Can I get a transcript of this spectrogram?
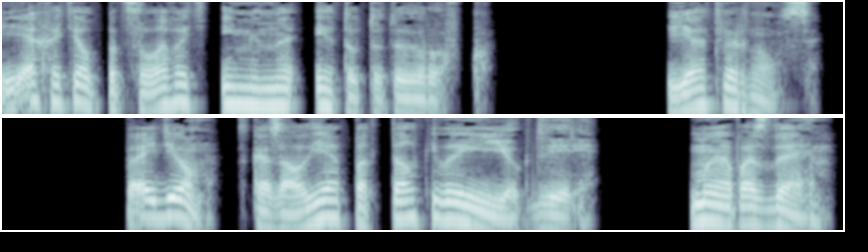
я хотел поцеловать именно эту татуировку. Я отвернулся. «Пойдем», — сказал я, подталкивая ее к двери. «Мы опоздаем».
